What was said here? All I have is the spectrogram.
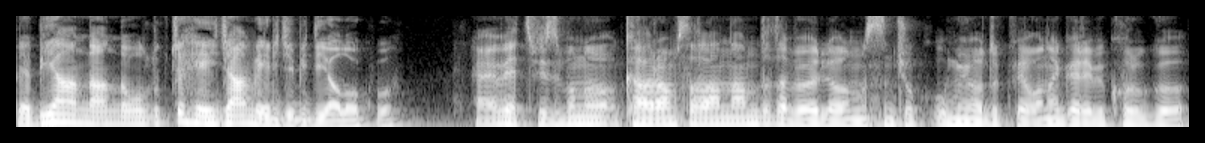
ve bir yandan da oldukça heyecan verici bir diyalog bu. Evet biz bunu kavramsal anlamda da böyle olmasını çok umuyorduk ve ona göre bir kurgu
